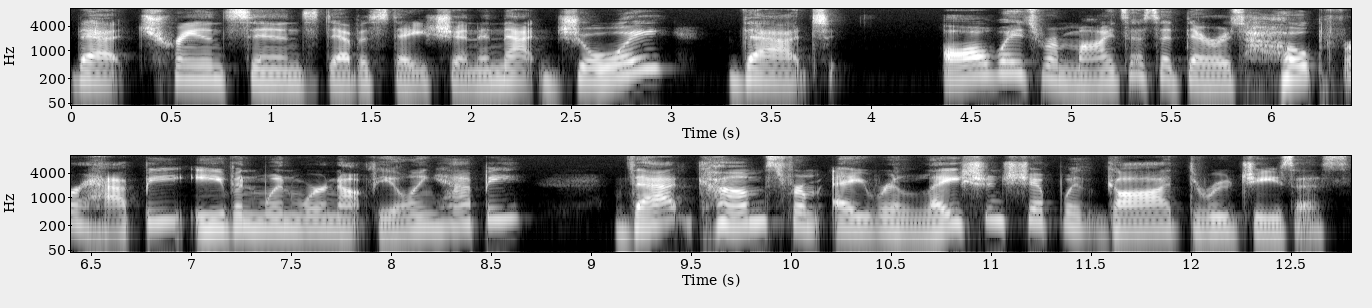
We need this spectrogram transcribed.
that transcends devastation and that joy that always reminds us that there is hope for happy, even when we're not feeling happy, that comes from a relationship with God through Jesus.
